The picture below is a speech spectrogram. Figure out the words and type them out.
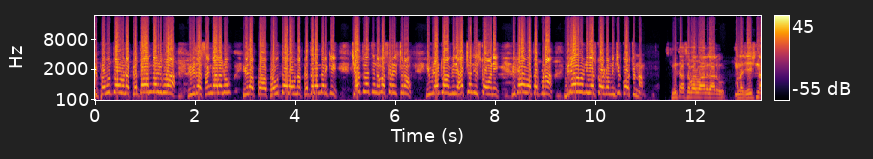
ఈ ప్రభుత్వంలో ఉన్న పెద్దలందరినీ కూడా వివిధ సంఘాలను వివిధ ప్రభుత్వంలో ఉన్న పెద్దలందరికీ చేతులెత్తి నమస్కరిస్తున్నాం. ఇమీడియట్లో మీద యాక్షన్ తీసుకోమని వికలాంగుల తరపున మిర్యాలగూడ నియోజకవర్గం నుంచి కోరుచున్నాం. స్మితా సబర్వాల్ గారు మన చేసిన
